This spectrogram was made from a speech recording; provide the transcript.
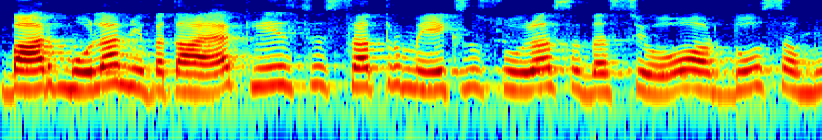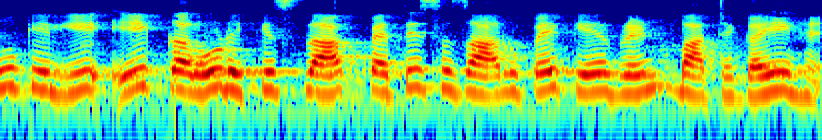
बारमोला ने बताया कि इस सत्र में 116 सदस्यों और दो समूह के लिए एक करोड़ इक्कीस लाख पैंतीस हज़ार रुपए के ऋण बांटे गए हैं।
